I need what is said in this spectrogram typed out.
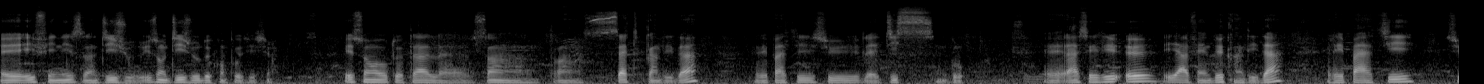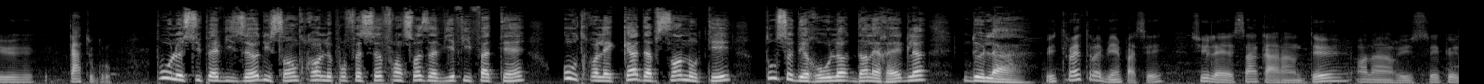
et ils finissent dans 10 jours. Ils ont 10 jours de composition. Ils sont au total 137 euh, candidats répartis sur les 10 groupes. la série E, il y a 22 candidats répartis sur quatre groupes. Pour le superviseur du centre, le professeur François-Xavier Fifatin, outre les cas d'absents notés, tout se déroule dans les règles de l'art. Oui, très très bien passé. Sur les 142, on a enregistré que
